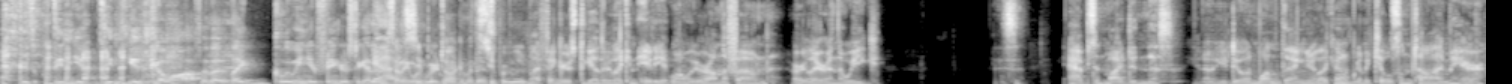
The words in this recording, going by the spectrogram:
'Cause didn't you didn't you go off about like gluing your fingers together or something when we were talking about this? Super glued my fingers together like an idiot when we were on the phone earlier in the week. It's absent mindedness. You know, you're doing one thing, you're like, oh, I'm going to kill some time here.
